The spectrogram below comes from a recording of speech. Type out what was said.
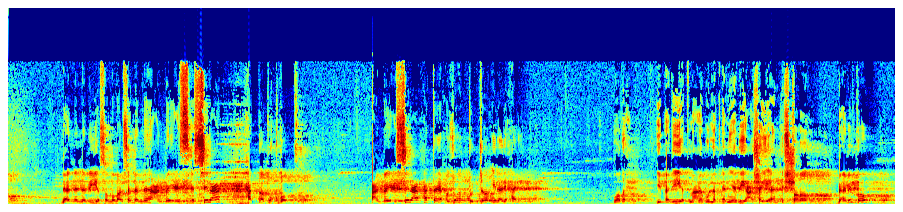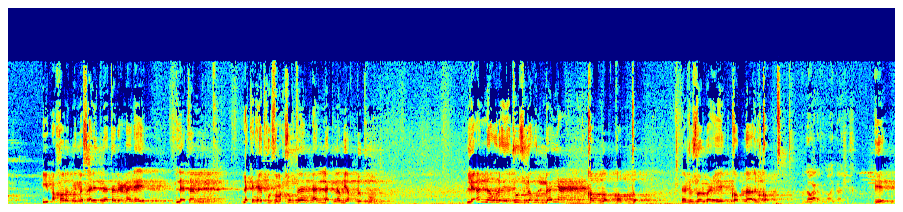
لأن النبي صلى الله عليه وسلم نهى عن بيع السلعة حتى تقبض. عن بيع السلعة حتى يحوزها التجار إلى رحاله. واضح؟ يبقى ديت معنى بقول لك أن يبيع شيئا اشتراه. بقى ملكه يبقى خرج من مسألة لا تبع ما لا إيه؟ لا تملك. لكن هيدخل في محظور تاني قال لك لم يقبضه. لأنه لا يجوز له البيع قبل القبض. لا يجوز له البيع إيه؟ قبل القبض. لو عرف إن هو يبيع يا شيخ. إيه؟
